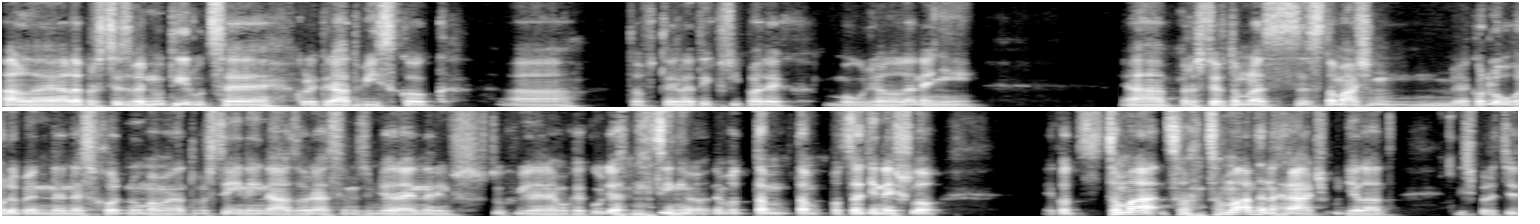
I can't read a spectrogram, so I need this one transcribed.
ale, ale prostě zvednutý ruce, kolikrát výskok a to v těchto případech bohužel ale není. Já prostě v tomhle se s Tomášem jako dlouhodobě neschodnu, máme na to prostě jiný názor, já si myslím, že Ryan Reeves v tu chvíli nemohl jako udělat nic jiného, nebo tam, tam v podstatě nešlo, jako co má, co, co má ten hráč udělat, když proti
